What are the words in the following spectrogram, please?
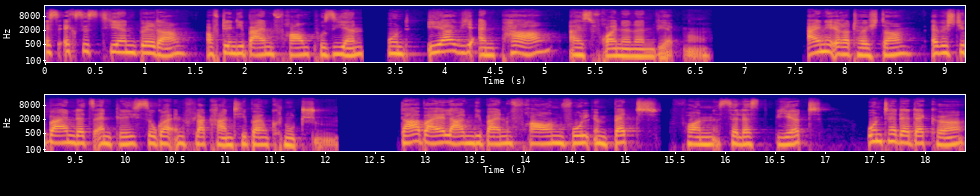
Es existieren Bilder, auf denen die beiden Frauen posieren und eher wie ein Paar als Freundinnen wirken. Eine ihrer Töchter erwischt die beiden letztendlich sogar in Flagranti beim Knutschen. Dabei lagen die beiden Frauen wohl im Bett von Celeste Beard, unter der Decke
